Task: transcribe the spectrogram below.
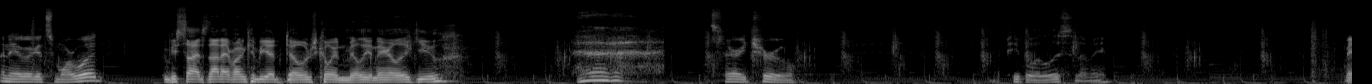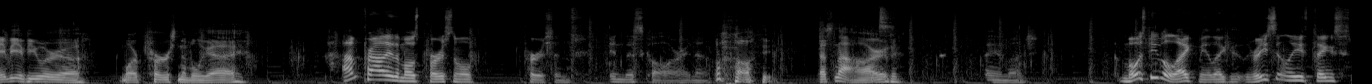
I need to go get some more wood. Besides, not everyone can be a Dogecoin millionaire like you. it's very true. People would listen to me. Maybe if you were a more personable guy. I'm probably the most personal person in this call right now. Oh, well, that's not hard. Saying much. Most people like me. Like recently, things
